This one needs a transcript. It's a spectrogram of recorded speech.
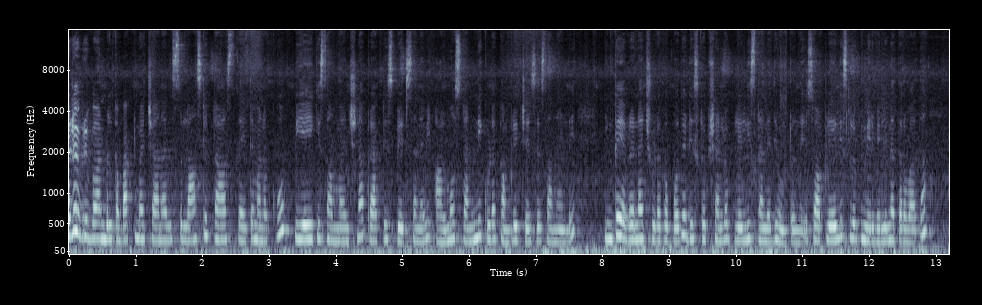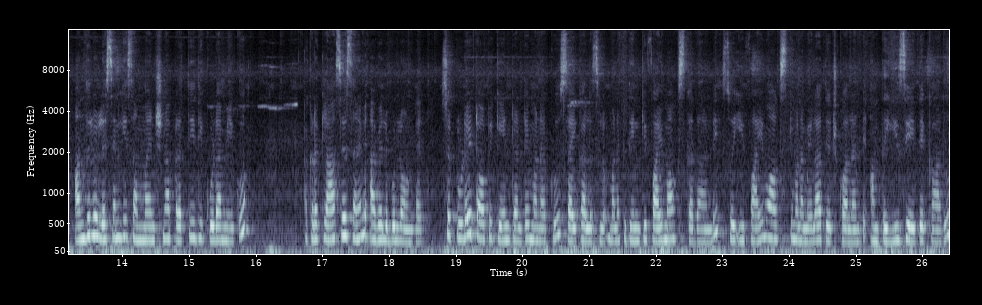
Hello everyone welcome back to my channel. So last క్లాస్కి అయితే మనకు పిఐకి సంబంధించిన ప్రాక్టీస్ బిట్స్ అనేవి ఆల్మోస్ట్ అన్నీ కూడా కంప్లీట్ చేసేసానండి. ఇంకా ఎవరైనా చూడకపోతే డిస్క్రిప్షన్లో ప్లేలిస్ట్ అనేది ఉంటుంది. సో ఆ ప్లేలిస్ట్లోకి మీరు వెళ్ళిన తర్వాత అందులో లెసన్కి సంబంధించిన ప్రతిదీ కూడా మీకు అక్కడ క్లాసెస్ అనేవి అవైలబుల్లో ఉంటాయి. సో టుడే టాపిక్ ఏంటంటే మనకు సైకాలజీలో మనకు దీనికి ఫైవ్ మార్క్స్ కదా అండి. సో ఈ ఫైవ్ మార్క్స్కి మనం ఎలా తెచ్చుకోవాలంటే అంత ఈజీ అయితే కాదు.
